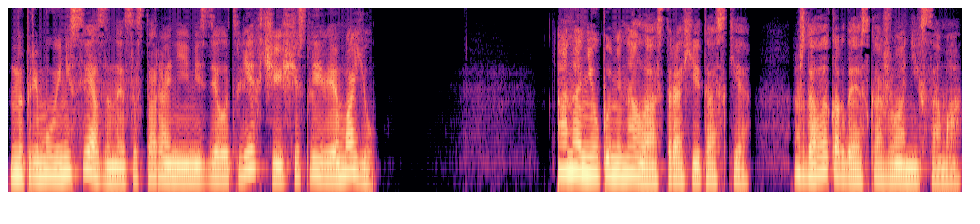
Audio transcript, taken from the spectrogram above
напрямую не связанная со стараниями сделать легче и счастливее мою. Она не упоминала о страхе и тоске, ждала, когда я скажу о них сама.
